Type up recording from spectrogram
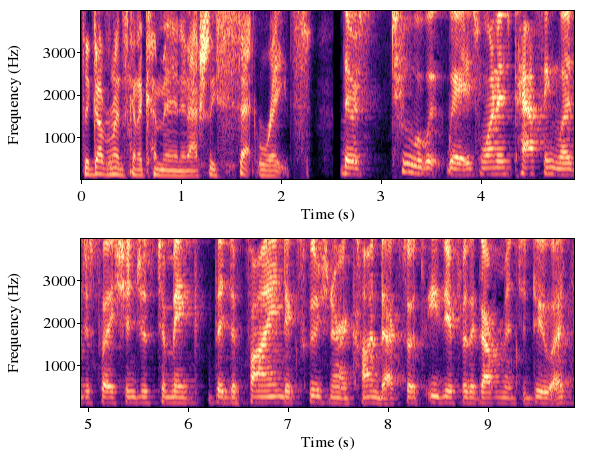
the government's going to come in and actually set rates. There's two ways. One is passing legislation just to make the defined exclusionary conduct so it's easier for the government to do it.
